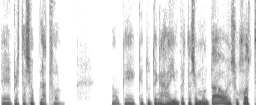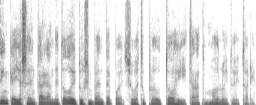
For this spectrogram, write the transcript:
Eh, PrestaShop Platform. ¿No? Que, que, tú tengas ahí un prestación montado en su hosting, que ellos se encargan de todo y tú simplemente pues subes tus productos y instalas tus módulos y tu historia.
